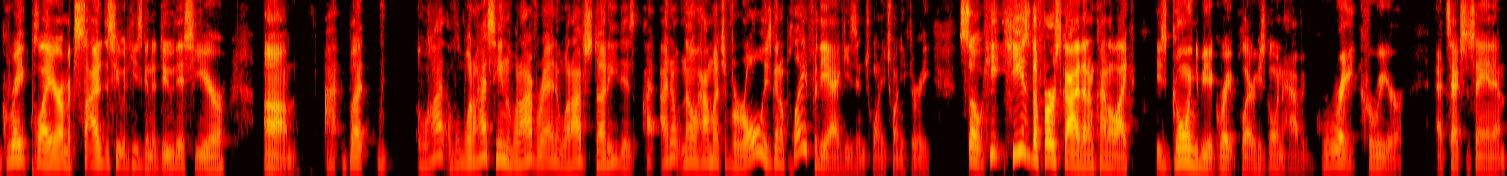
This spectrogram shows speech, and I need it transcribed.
great player. I'm excited to see what he's going to do this year. Um, I, but a lot what I've seen, what I've read, and what I've studied is I, I don't know how much of a role he's going to play for the Aggies in 2023. So he he's the first guy that I'm kind of like he's going to be a great player. He's going to have a great career at Texas A&M.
